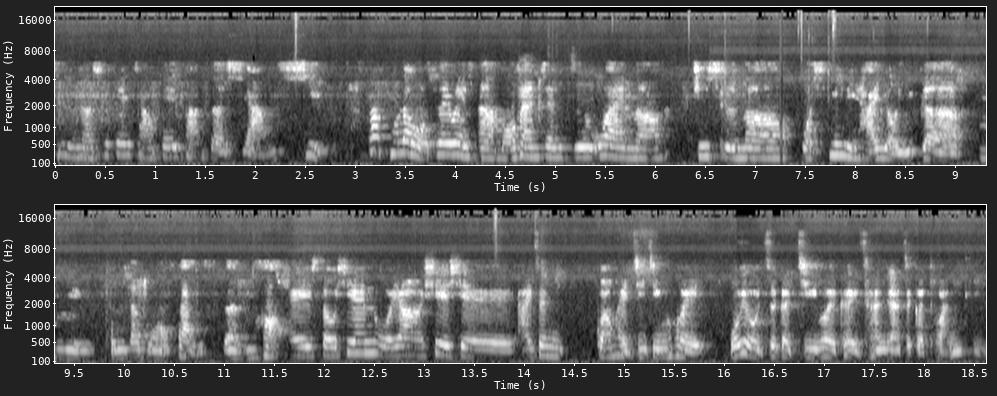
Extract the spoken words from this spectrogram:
字呢是非常非常的详细。那除了我这位呃模范生之外呢，其实呢，我心里还有一个嗯，我们的模范生哈。哎，首先我要谢谢癌症关怀基金会，我有这个机会可以参加这个团体。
